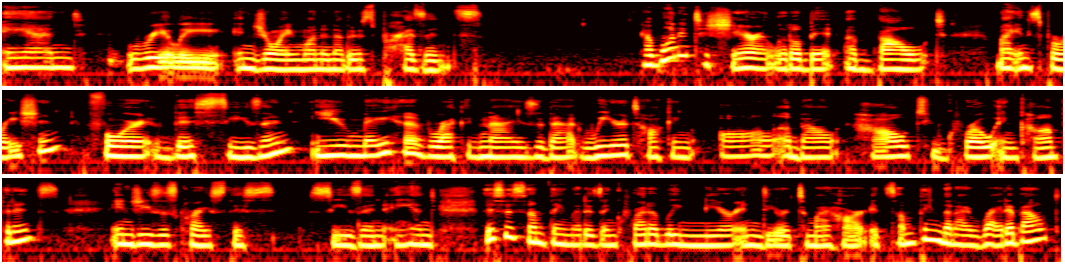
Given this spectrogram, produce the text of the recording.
and really enjoying one another's presence. I wanted to share a little bit about my inspiration for this season. You may have recognized that we are talking all about how to grow in confidence in Jesus Christ this season. And this is something that is incredibly near and dear to my heart. It's something that I write about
